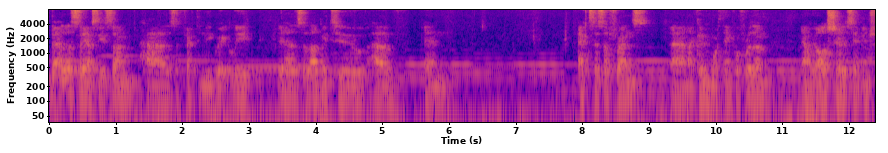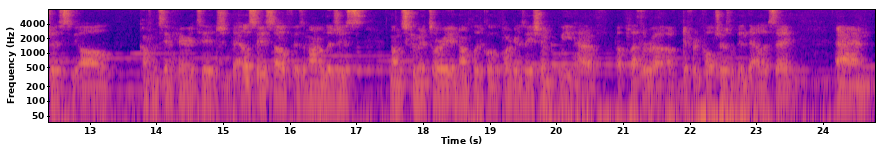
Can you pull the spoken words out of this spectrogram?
The LSA CSUN has affected me greatly. It has allowed me to have an excess of friends and I couldn't be more thankful for them. And we all share the same interests. We all come from the same heritage. The LSA itself is a non-religious, non-discriminatory, and non-political organization. We have a plethora of different cultures within the LSA and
